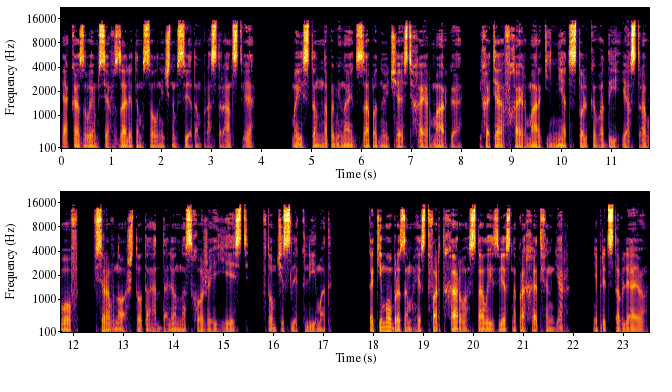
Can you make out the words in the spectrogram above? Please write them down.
и оказываемся в залитом солнечным светом пространстве. Мейстон напоминает западную часть Хайермарга, и хотя в Хайермарге нет столько воды и островов, все равно что-то отдаленно схожее есть, в том числе климат. Каким образом Эстфардхару стало известно про Хэтфингер? Не представляю.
